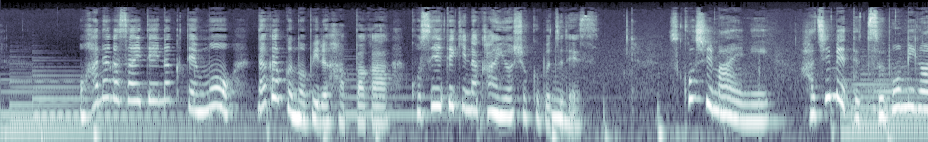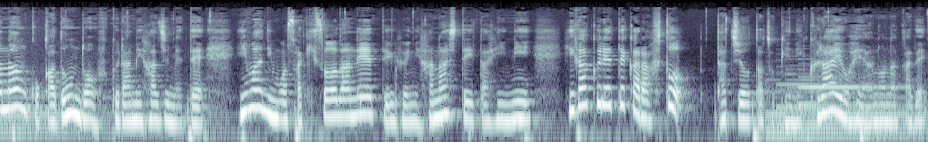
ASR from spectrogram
うん、お花が咲いていなくても長く伸びる葉っぱが個性的な観葉植物です、うん、少し前に初めてつぼみが何個かどんどん膨らみ始めて今にも咲きそうだねっていうふうに話していた日に日が暮れてからふと立ち寄った時に暗いお部屋の中で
